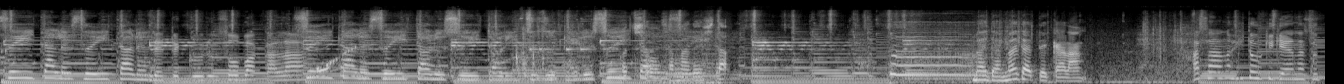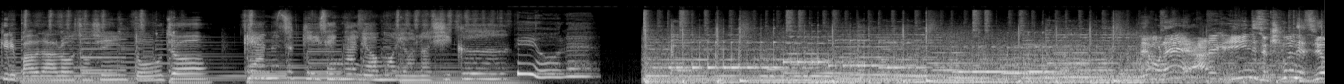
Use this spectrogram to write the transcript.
吸い取る吸い取る。出てくるそばから吸い取る吸い取る吸い取り続ける吸い取る。ごちそうさまでしたまだまだテカラン。朝のひと吹き毛穴すっきりパウダーローション新登場。毛穴スッキリ洗顔料もよろしく。ビオレ聞くんですよ。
